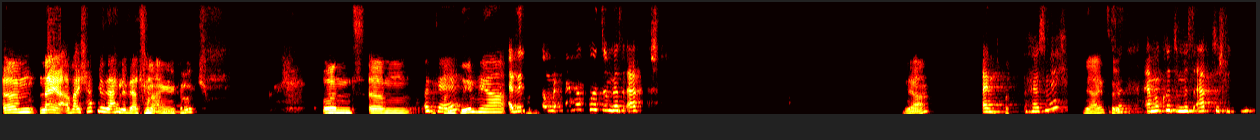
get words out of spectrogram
Ähm, naja, aber ich habe mir deine Werte mal angeguckt. Und ähm, okay. von dem her. Also um, einmal kurz, um das abzuschließen. Ja. Ähm, hörst du mich? Ja, jetzt also, Einmal kurz, um das abzuschließen.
